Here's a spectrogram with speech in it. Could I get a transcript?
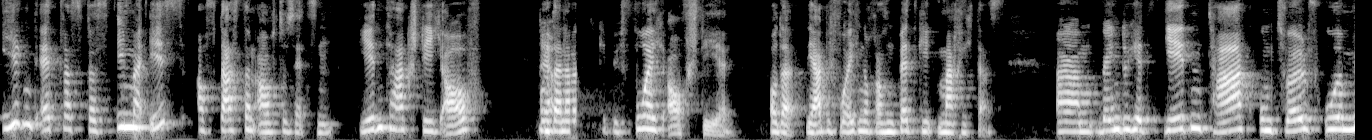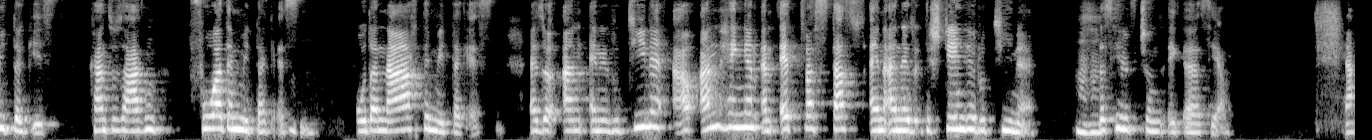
irgendetwas, was immer ist, auf das dann aufzusetzen. Jeden Tag stehe ich auf und ja. dann aber, bevor ich aufstehe oder ja, bevor ich noch aus dem Bett gehe, mache ich das. Ähm, wenn du jetzt jeden Tag um 12 Uhr Mittag isst, kannst du sagen, vor dem Mittagessen oder nach dem Mittagessen. Also an eine Routine anhängen, an etwas, das an eine bestehende Routine. Mhm. Das hilft schon äh, sehr. Ja?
